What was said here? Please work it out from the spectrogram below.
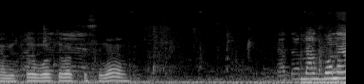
আমি তো বলতে পারতেছি না। লাগবো না।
